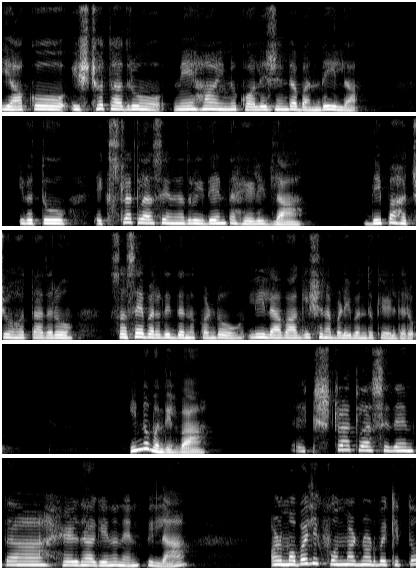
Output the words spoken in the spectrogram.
ಯಾಕೋ ಇಷ್ಟೊತ್ತಾದರೂ ನೇಹ ಇನ್ನೂ ಕಾಲೇಜಿನಿಂದ ಬಂದೇ ಇಲ್ಲ. ಇವತ್ತು ಎಕ್ಸ್ಟ್ರಾ ಕ್ಲಾಸ್ ಏನಾದರೂ ಇದೆ ಅಂತ ಹೇಳಿದ್ಲಾ? ದೀಪ ಹಚ್ಚುವ ಹೊತ್ತಾದರೂ ಸೊಸೆ ಬರೆದಿದ್ದನ್ನು ಕಂಡು ಲೀಲಾ ವಾಗೀಶನ ಬಳಿ ಬಂದು ಕೇಳಿದರು. ಇನ್ನೂ ಬಂದಿಲ್ವಾ? ಎಕ್ಸ್ಟ್ರಾ ಕ್ಲಾಸ್ ಇದೆ ಅಂತ ಹೇಳಿದ ಹಾಗೇನೂ ನೆನಪಿಲ್ಲ. ಅವಳು ಮೊಬೈಲಿಗೆ ಫೋನ್ ಮಾಡಿ ನೋಡಬೇಕಿತ್ತು.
